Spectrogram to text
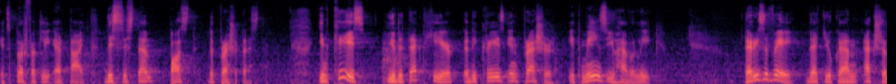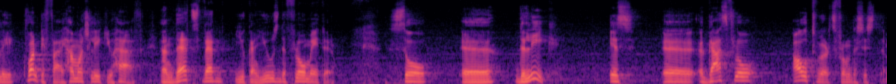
It's perfectly airtight. This system passed the pressure test. In case you detect here a decrease in pressure, it means you have a leak. There is a way that you can actually quantify how much leak you have and that's where you can use the flow meter. So, uh, the leak is uh, a gas flow outwards from the system.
